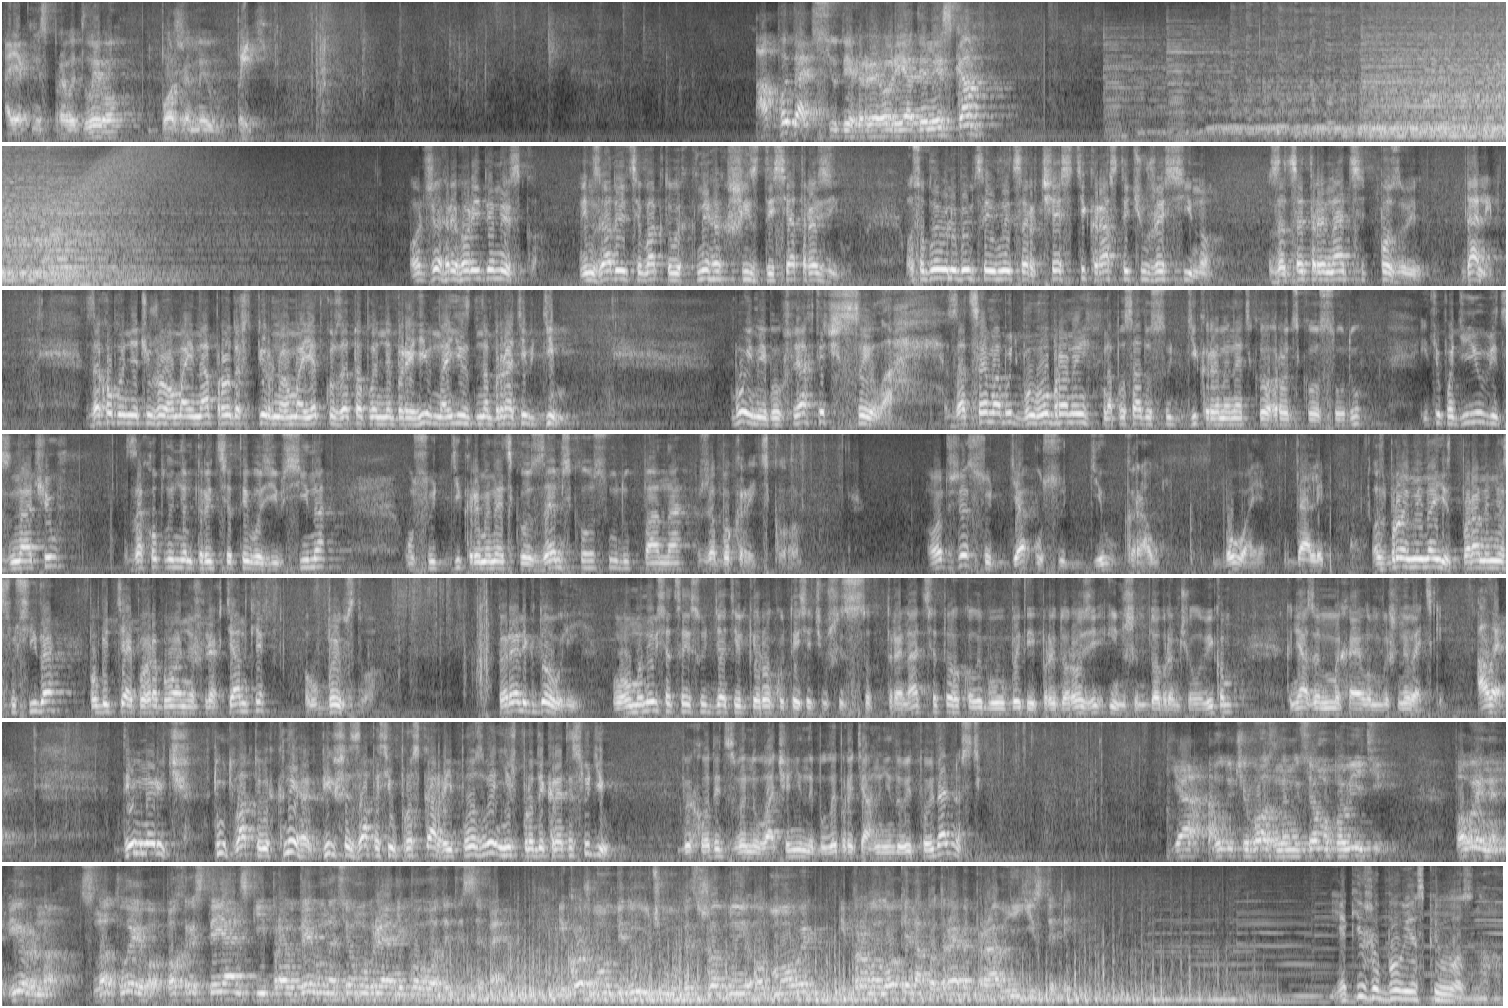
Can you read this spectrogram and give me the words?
а як несправедливо, Боже, ми вбий. А подать сюди Григорія Дениска. Отже, Григорій Дениско. Він згадується в актових книгах 60 разів. Особливо любив цей лицар честі красти чуже сіно. За це 13 позовів. Далі. Захоплення чужого майна, продаж спірного маєтку, затоплення берегів, наїзд на братів дім. Буйний був шляхтич сила. За це, мабуть, був обраний на посаду судді Кременецького городського суду і цю подію відзначив захопленням 30 возів сіна у судді Кременецького земського суду пана Жабокрицького. Отже, суддя у судді вкрав. Буває. Далі. Озброєний наїзд, поранення сусіда, побиття і пограбування шляхтянки, вбивство. Перелік довгий. Угомонився цей суддя тільки року 1613-го, коли був вбитий при дорозі іншим добрим чоловіком, князем Михайлом Вишневецьким. Але дивна річ, тут в актових книгах більше записів про скарги і позви, ніж про декрети судів. Виходить, звинувачені не були притягнені до відповідальності. Я, будучи возним у цьому повіті, повинен вірно, снотливо, по-християнськи і правдиво на цьому вряді поводити себе. І кожному бідуючому без жодної обмови і проволоки на потреби правні їздити. Які ж обов'язки возного?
